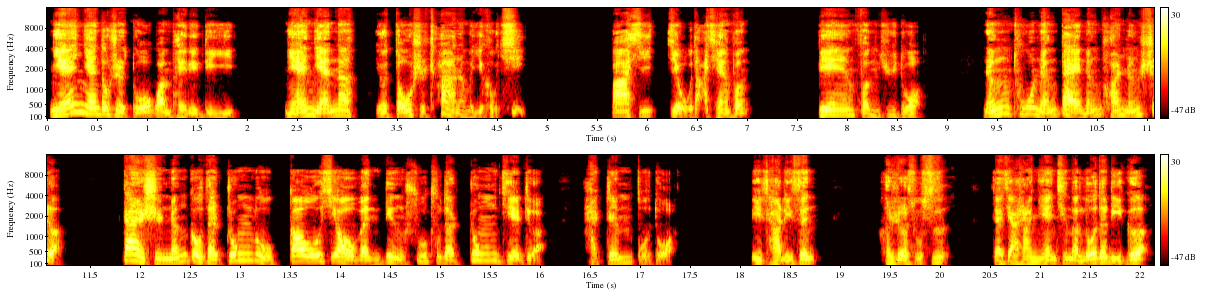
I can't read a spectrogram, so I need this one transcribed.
年年都是夺冠赔率第一，年年呢又都是差那么一口气。巴西九大前锋，边锋居多，能突能带能传能射，但是能够在中路高效稳定输出的终结者还真不多。理查利森和热苏斯，再加上年轻的罗德里戈，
